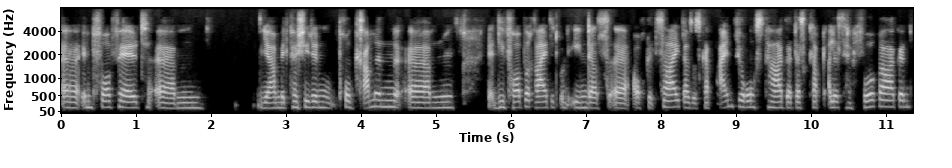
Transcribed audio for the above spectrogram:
äh, im Vorfeld ähm, ja mit verschiedenen Programmen ähm, die vorbereitet und ihnen das äh, auch gezeigt. Also es gab Einführungstage, das klappt alles hervorragend.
